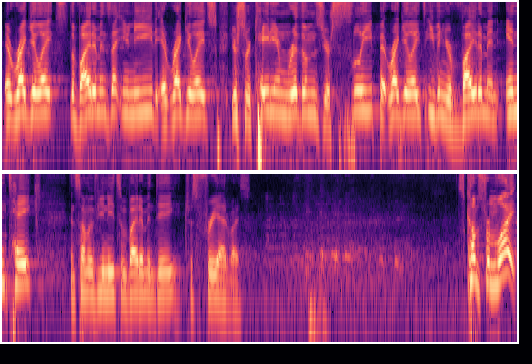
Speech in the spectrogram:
It regulates the vitamins that you need. It regulates your circadian rhythms, your sleep. It regulates even your vitamin intake. And some of you need some vitamin D, just free advice. This comes from light.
